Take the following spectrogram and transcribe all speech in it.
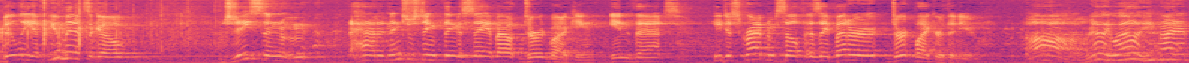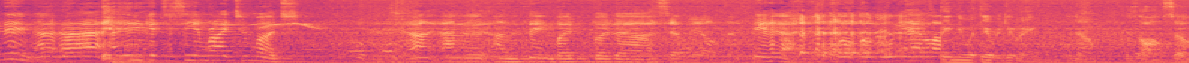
Billy, a few minutes ago, Jason had an interesting thing to say about dirt biking in that he described himself as a better dirt biker than you. Ah, really? Well, he might have been. I, I, I didn't get to see him ride too much on, on the on the thing, but but uh, yeah. Well, but, but we had a lot. They knew what they were doing. You know, is is all. So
